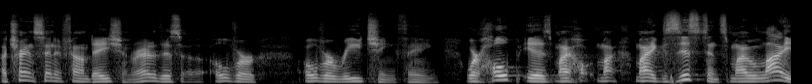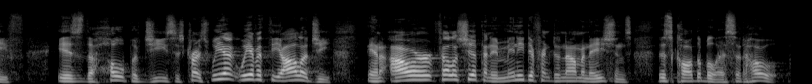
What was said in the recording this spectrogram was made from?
a transcendent foundation, rather this uh, over, overreaching thing where hope is my, my, my existence, my life is the hope of Jesus Christ. We have, we have a theology in our fellowship and in many different denominations that's called the blessed hope.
